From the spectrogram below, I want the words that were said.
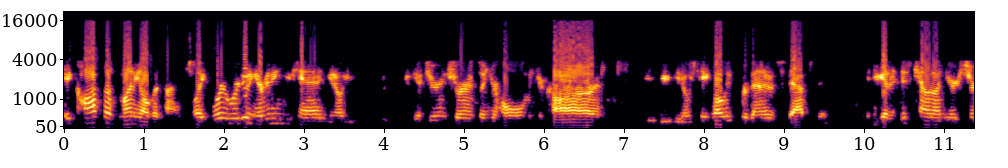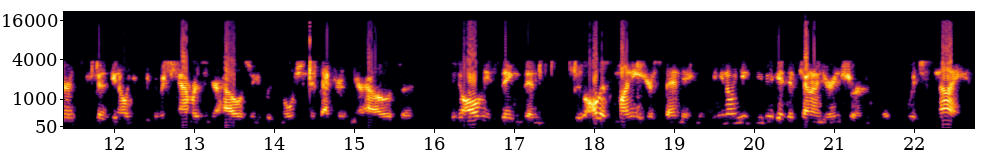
it costs us money all the time. Like we're we're doing everything we can. You know, get your insurance on your home and your car, and you, you, you know take all these preventative steps, and, and you get a discount on your insurance because you know you, you put cameras in your house, or you put motion detectors in your house, or you know all these things, and there's all this money you're spending. You know, you you do get a discount on your insurance, which is nice.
